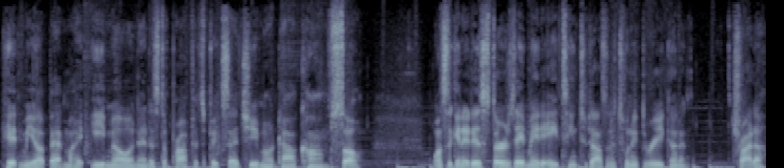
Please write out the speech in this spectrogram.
hit me up at my email, and that is theprophetspicks at gmail.com. So, once again, it is Thursday, May 18, 2023. Gonna try to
